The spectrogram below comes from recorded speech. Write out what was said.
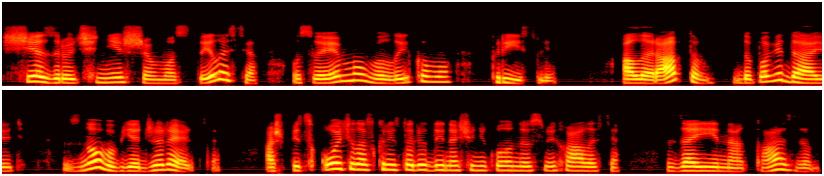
ще зручніше вмостилася у своєму великому кріслі. Але раптом доповідають, знову б'є джерельце. Аж підскочила з крісла людина, що ніколи не усміхалася. За її наказом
